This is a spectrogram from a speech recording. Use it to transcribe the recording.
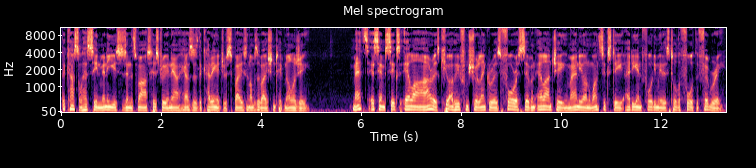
The castle has seen many uses in its vast history and now houses the cutting edge of space and observation technology. MATS SM6 LRR is QRV from Sri Lanka as 4S7 LRG, mainly on 160, 80 and 40 metres till the 4th of February.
